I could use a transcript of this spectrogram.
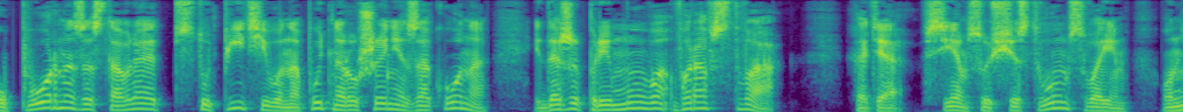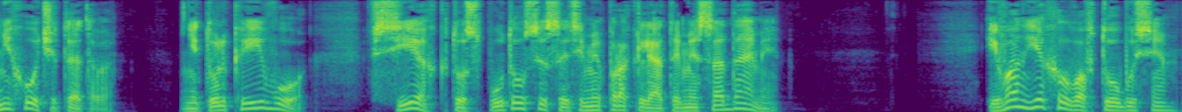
упорно заставляют вступить его на путь нарушения закона и даже прямого воровства, хотя всем существом своим он не хочет этого? Не только его, всех, кто спутался с этими проклятыми садами. Иван ехал в автобусе,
